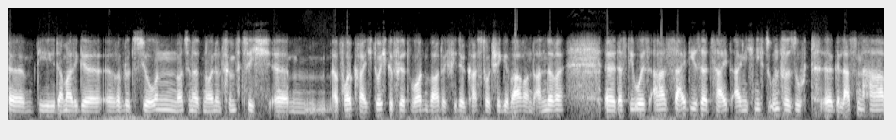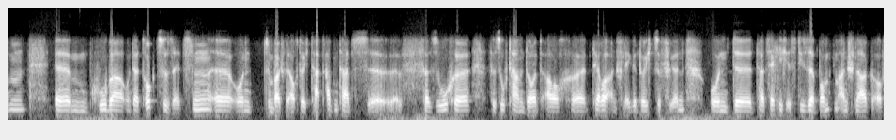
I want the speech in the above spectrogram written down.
ähm, die damalige äh, Revolution 1959 ähm, erfolgreich durchgeführt worden war durch Fidel Castro, Che Guevara und andere, äh, dass die USA seit dieser Zeit eigentlich nichts unversucht äh, gelassen haben, ähm, Kuba unter Druck zu setzen äh, und zum Beispiel auch durch Attentatsversuche versucht haben, dort auch äh, Terroranschläge durchzuführen. Und äh, tatsächlich ist dieser Bombenanschlag auf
